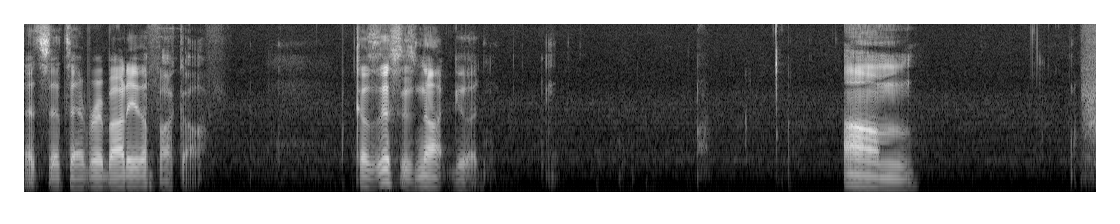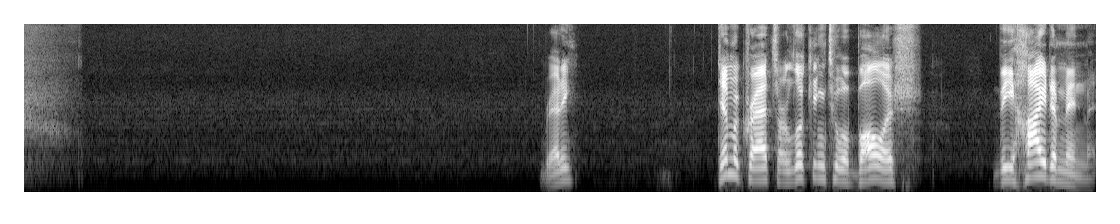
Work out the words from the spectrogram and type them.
that sets everybody the fuck off. Because this is not good. Um, ready? Democrats are looking to abolish the Hyde Amendment.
